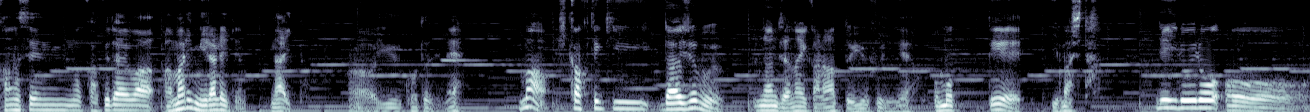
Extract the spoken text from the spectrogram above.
感染の拡大はあまり見られてないということでね。まあ、比較的大丈夫なんじゃないかなというふうにね、思っていました。で、いろいろ、お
